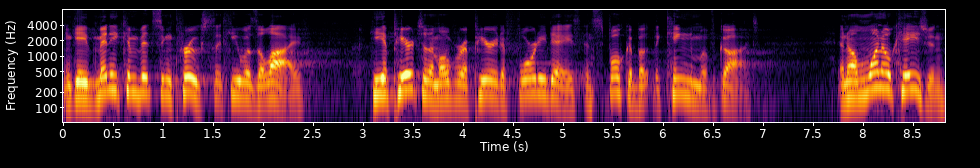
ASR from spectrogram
and gave many convincing proofs that he was alive he appeared to them over a period of 40 days and spoke about the kingdom of God. And on one occasion,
